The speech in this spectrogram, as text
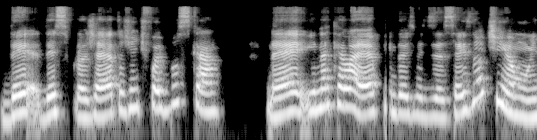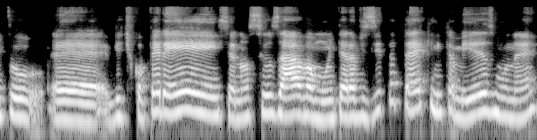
de, desse projeto, a gente foi buscar né? E naquela época, em 2016, não tinha muito é, videoconferência, não se usava muito, era visita técnica mesmo, né?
